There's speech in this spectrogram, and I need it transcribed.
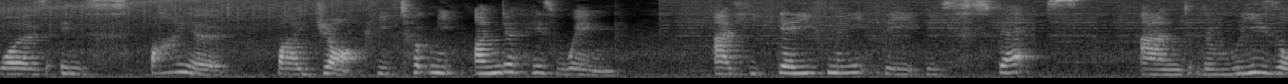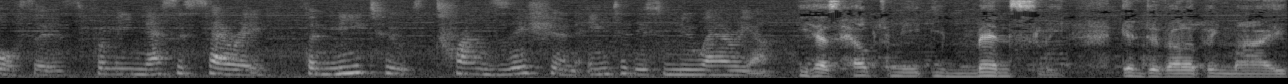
was inspired by Jock. He took me under his wing and he gave me the, the steps and the resources for me necessary for me to transition into this new area. He has helped me immensely in developing my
